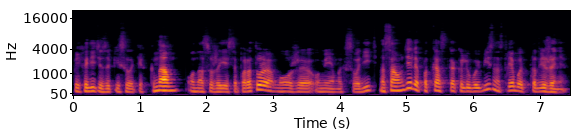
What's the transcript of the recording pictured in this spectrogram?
приходите записывать их к нам. У нас уже есть аппаратура, мы уже умеем их сводить. На самом деле подкаст, как и любой бизнес, требует продвижения.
